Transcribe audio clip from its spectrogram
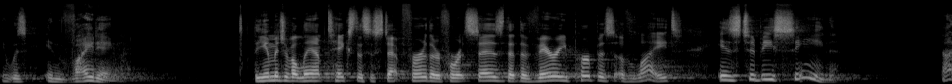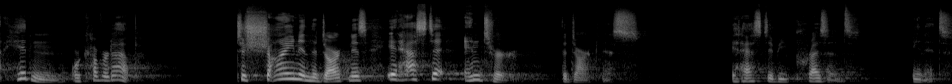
It was inviting. The image of a lamp takes this a step further, for it says that the very purpose of light is to be seen not hidden or covered up. To shine in the darkness, it has to enter the darkness, it has to be present in it.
